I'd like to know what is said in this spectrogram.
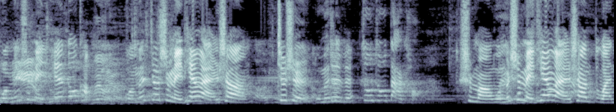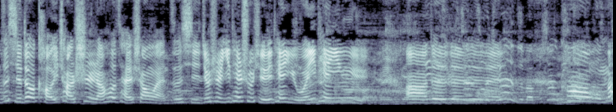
我们是每天都考，我们就是每天晚上，就是我们对对是周周大考。是吗？我们是每天晚上晚自习都要考一场试，然后才上晚自习，就是一天数学，一天语文，一天英语。啊，对对对对做对。卷子吧，不算考。啊，我们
